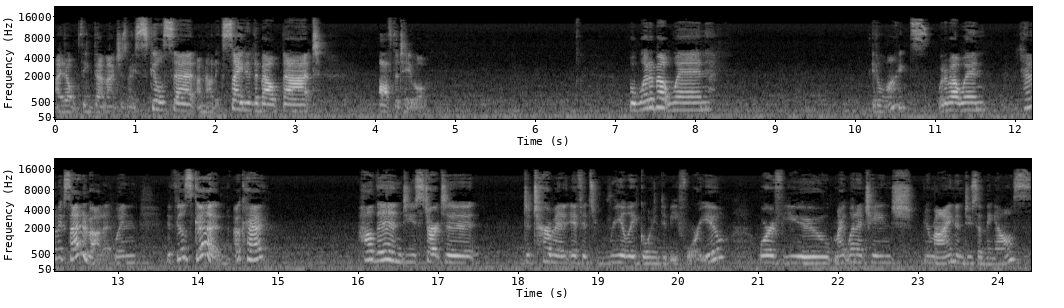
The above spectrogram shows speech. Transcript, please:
I don't think that matches my skill set. I'm not excited about that. Off the table. But what about when it aligns? What about when you're kind of excited about it? When it feels good? Okay. How then do you start to determine if it's really going to be for you or if you might want to change your mind and do something else?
